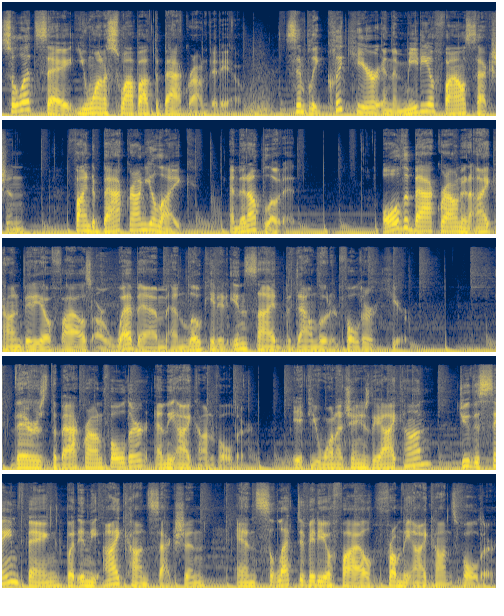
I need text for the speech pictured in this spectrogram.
So let's say you want to swap out the background video. Simply click here in the media file section, find a background you like, and then upload it. All the background and icon video files are WebM and located inside the downloaded folder here. There's the background folder and the icon folder. If you want to change the icon, do the same thing but in the icon section and select a video file from the icons folder.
